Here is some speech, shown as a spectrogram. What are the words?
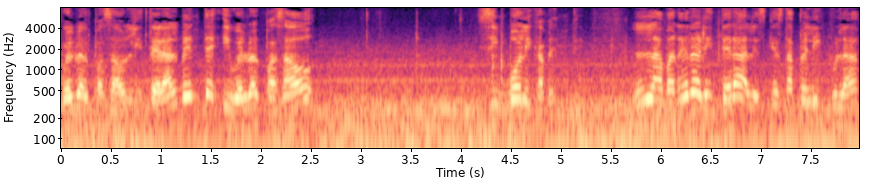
Vuelve al pasado literalmente y vuelve al pasado simbólicamente. La manera literal es que esta película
